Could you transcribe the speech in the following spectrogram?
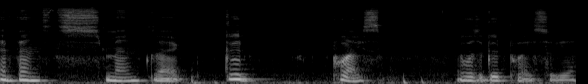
advancement like good price. It was a good price so yeah.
